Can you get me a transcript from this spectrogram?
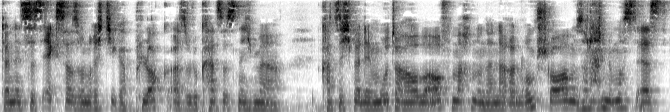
Dann ist es extra so ein richtiger Block. Also du kannst es nicht mehr kannst nicht mehr den Motorhaube aufmachen und dann daran rumschrauben, sondern du musst erst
